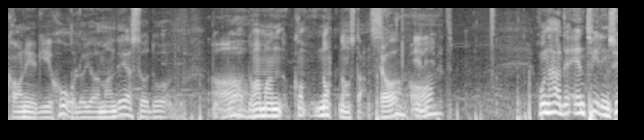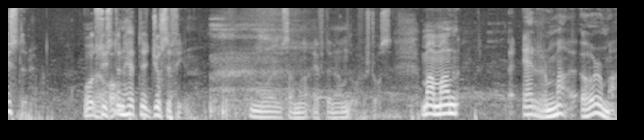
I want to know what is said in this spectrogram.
Carnegie Hall och gör man det så då, då, ja. då, då har man kom, nått någonstans ja. i ja. livet. Hon hade en tvillingsyster och ja. systern hette Josefin. Hon har ju samma efternamn då förstås. Mamman Erma, Irma,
